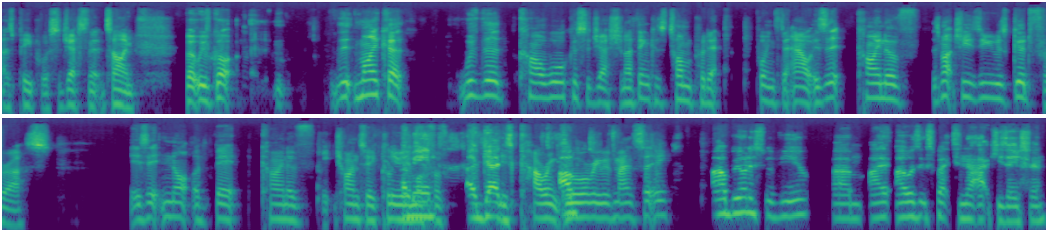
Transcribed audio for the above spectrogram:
as people were suggesting at the time. But we've got the, Micah with the Carl Walker suggestion. I think as Tom put it pointed it out, is it kind of as much as he was good for us? Is it not a bit kind of trying to include I him mean, off of Again, his current glory with Man City? I'll be honest with you. Um, I, I was expecting that accusation.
